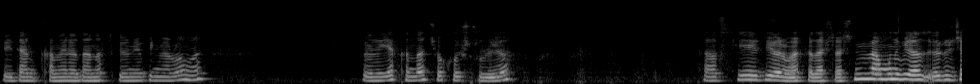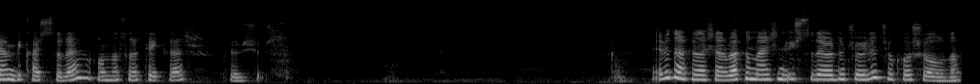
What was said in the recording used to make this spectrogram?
Şeyden kameradan nasıl görünüyor bilmiyorum ama böyle yakından çok hoş duruyor. Tavsiye ediyorum arkadaşlar. Şimdi ben bunu biraz öreceğim birkaç sıra. Ondan sonra tekrar görüşürüz. Evet arkadaşlar bakın ben şimdi 3 sıra ördüm şöyle çok hoş oldu.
